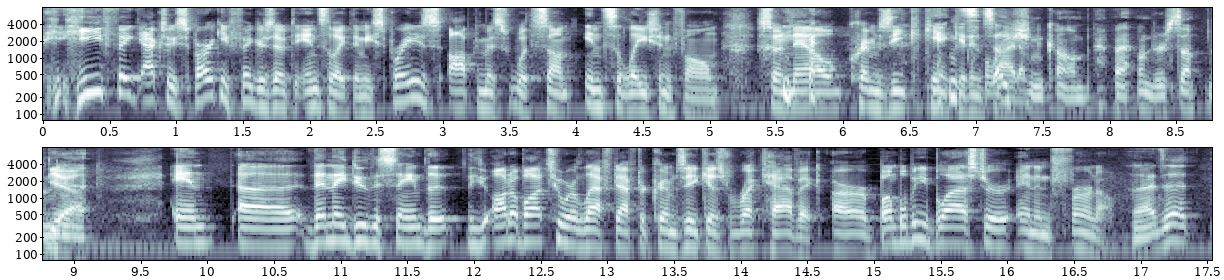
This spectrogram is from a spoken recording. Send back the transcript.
he fig- actually Sparky figures out to insulate them. He sprays Optimus with some insulation foam, so now Kremzeek can't get inside Insulation him. compound or something. Yeah. And uh, then they do the same. The the Autobots who are left after Kremzeek has wrecked havoc are Bumblebee, Blaster, and Inferno. that's it.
